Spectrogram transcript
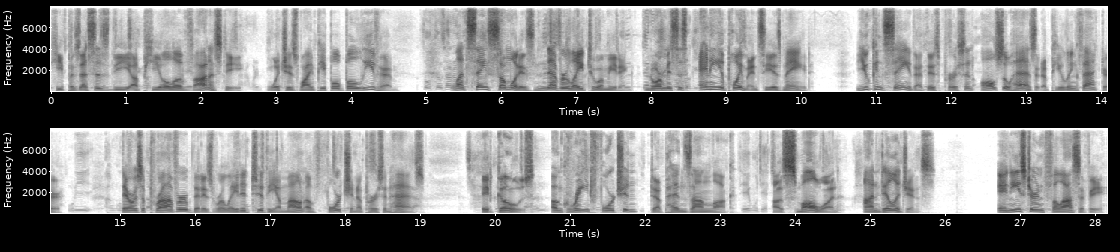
he possesses the appeal of honesty, which is why people believe him. Let's say someone is never late to a meeting, nor misses any appointments he has made you can say that this person also has an appealing factor. There is a proverb that is related to the amount of fortune a person has. It goes, a great fortune depends on luck, a small one on diligence. In Eastern philosophy,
